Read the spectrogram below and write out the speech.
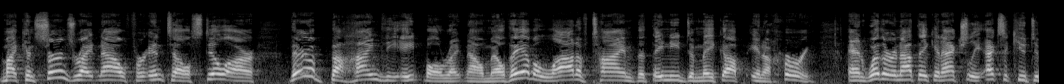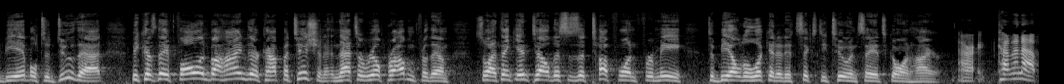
my concerns right now for Intel still are they're behind the eight ball right now, Mel. They have a lot of time that they need to make up in a hurry. And whether or not they can actually execute to be able to do that because they've fallen behind their competition. And that's a real problem for them. So I think Intel, this is a tough one for me to be able to look at it at 62 and say it's going higher. All right. Coming up,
